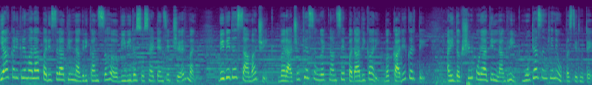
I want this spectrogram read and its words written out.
या कार्यक्रमाला परिसरातील नागरिकांसह विविध सोसायट्यांचे चेअरमन विविध सामाजिक व राजकीय संघटनांचे पदाधिकारी व कार्यकर्ते आणि दक्षिण पुण्यातील नागरिक मोठ्या संख्येने उपस्थित होते.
